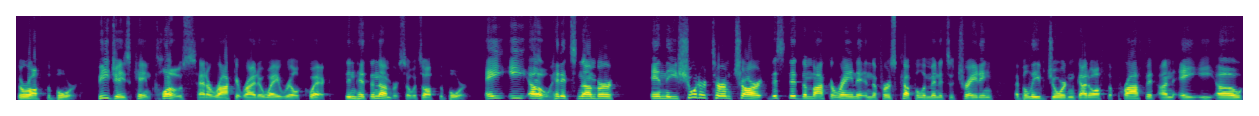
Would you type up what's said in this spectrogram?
They're off the board. BJ's came close, had a rocket right away real quick. Didn't hit the number, so it's off the board. AEO hit its number. In the shorter term chart, this did the Macarena in the first couple of minutes of trading. I believe Jordan got off the profit on AEO,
